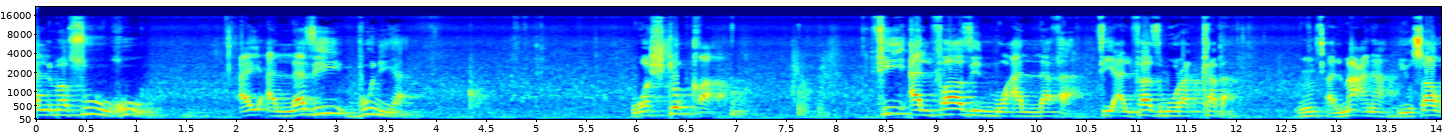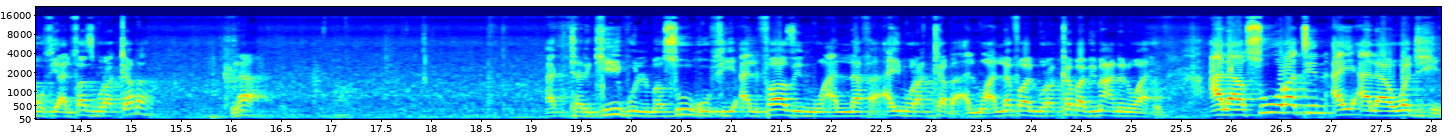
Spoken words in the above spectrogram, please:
المصوغ أي الذي بني واشتق. في ألفاظ مؤلفة في ألفاظ مركبة? المعنى يصاغ في ألفاظ مركبة؟ لا. التركيب المصوغ في ألفاظ مؤلفة أي مركبة. المؤلفة والمركبة بمعنى واحد. على صورة أي على وجه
